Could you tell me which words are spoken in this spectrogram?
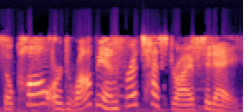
so call or drop in for a test drive today.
